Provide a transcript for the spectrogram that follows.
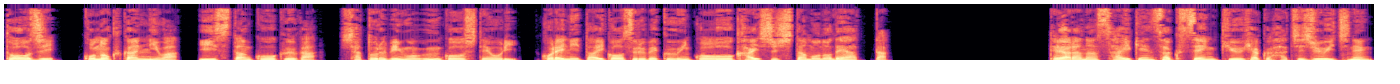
当時、この区間にはイースタン航空がシャトル便を運航しており、これに対抗するべく運航を開始したものであった。手荒な再建策1981年、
